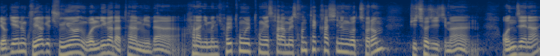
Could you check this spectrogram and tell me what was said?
여기에는 구약의 중요한 원리가 나타납니다. 하나님은 혈통을 통해 사람을 선택하시는 것처럼 비춰지지만 언제나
